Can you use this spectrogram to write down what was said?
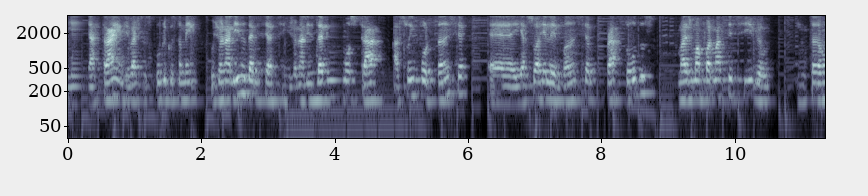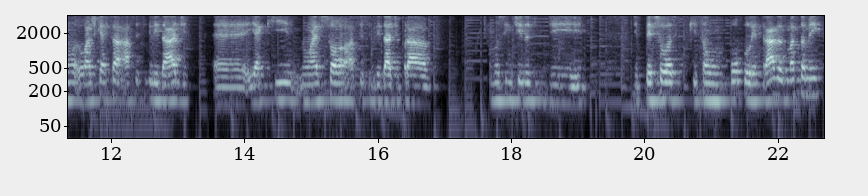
e atraem diversos públicos também. O jornalismo deve ser assim. O jornalismo deve mostrar a sua importância é, e a sua relevância para todos, mas de uma forma acessível então, eu acho que essa acessibilidade, é, e aqui não é só acessibilidade para no sentido de pessoas que são pouco letradas, mas também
